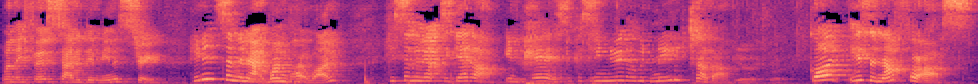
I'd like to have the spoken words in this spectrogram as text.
when they first started their ministry. He didn't send them out one by one. He sent them out together in pairs because he knew they would need each other. Yeah, that's right. God is enough for us,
